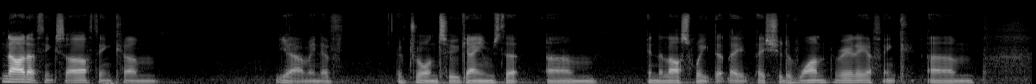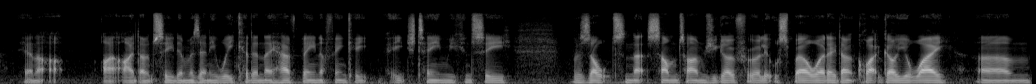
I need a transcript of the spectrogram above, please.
No, I don't think so. I think, um, yeah, I mean they've they've drawn two games that um, in the last week that they, they should have won. Really, I think. Um, and I, I I don't see them as any weaker than they have been. I think each, each team you can see results, and that sometimes you go through a little spell where they don't quite go your way. Um,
